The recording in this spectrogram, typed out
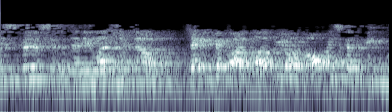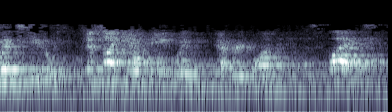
this vision. And he lets him know, Jacob, I love you. I'm always going to be with you. Just like you'll be with everyone in this place.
